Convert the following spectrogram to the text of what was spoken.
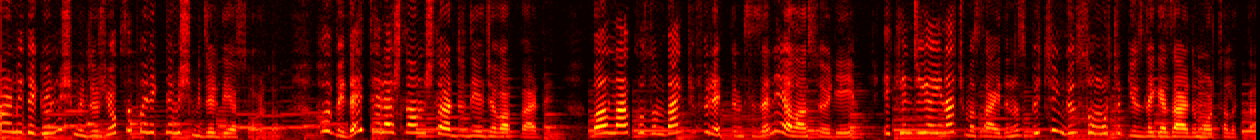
Army de gülmüş müdür yoksa paniklemiş midir diye sordu. Hobi de telaşlanmışlardır diye cevap verdi. Vallahi kuzum ben küfür ettim size ne yalan söyleyeyim. İkinci yayın açmasaydınız bütün gün somurtuk yüzle gezerdim ortalıkta.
